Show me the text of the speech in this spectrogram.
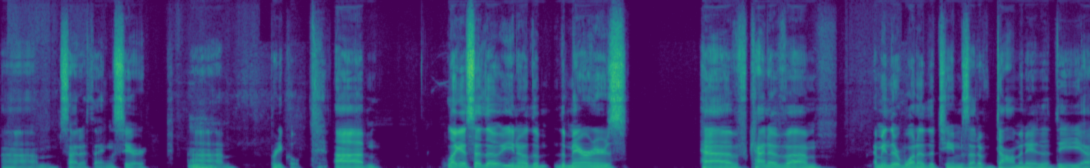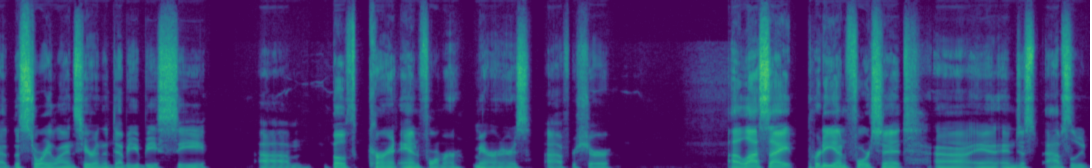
um, side of things here. Mhm. Um, pretty cool. Um, like I said, though, you know the the Mariners have kind of um, I mean, they're one of the teams that have dominated the uh, the storylines here in the WBC, um, both current and former Mariners, uh, for sure. Uh, last night, pretty unfortunate uh, and, and just absolute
